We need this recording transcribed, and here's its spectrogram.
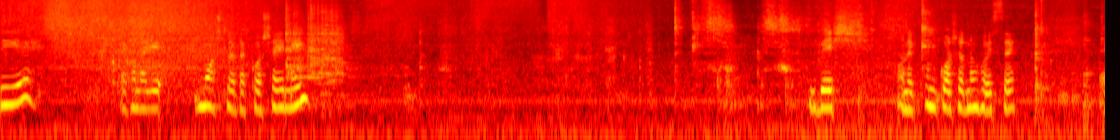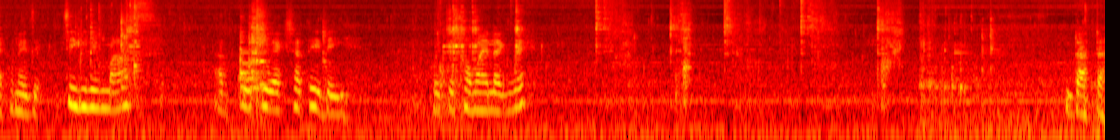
দিয়ে এখন আগে মশলাটা কষাই নেই বেশ অনেকক্ষণ কষানো হয়েছে। এখন এই যে চিংড়ি মাছ আর কচু একসাথেই দেই। হইতে সময় লাগবে। ডাটা।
